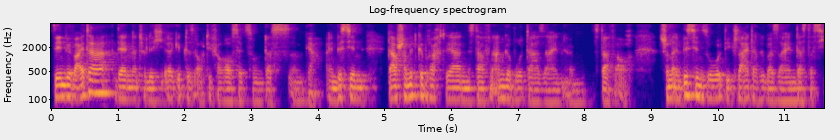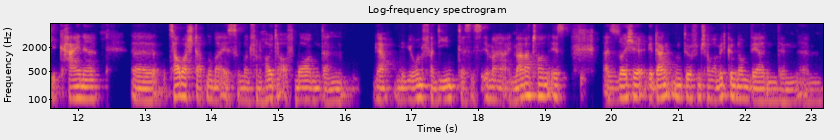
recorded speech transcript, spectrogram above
sehen wir weiter, denn natürlich äh, gibt es auch die Voraussetzung, dass ähm, ja ein bisschen darf schon mitgebracht werden, es darf ein Angebot da sein, ähm, es darf auch schon ein bisschen so die Klarheit darüber sein, dass das hier keine äh, Zauberstadtnummer ist und man von heute auf morgen dann ja Millionen verdient, dass es immer ein Marathon ist. Also solche Gedanken dürfen schon mal mitgenommen werden, denn ähm,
